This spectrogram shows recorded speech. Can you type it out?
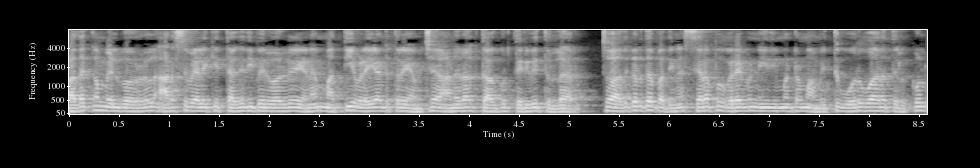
பதக்கம் வெல்பவர்கள் அரசு வேலைக்கு தகுதி பெறுவார்கள் என மத்திய விளையாட்டுத்துறை அமைச்சர் அனுராக் தாக்கூர் தெரிவித்துள்ளார். ஸோ அதுக்கடுத்து பார்த்தீங்கன்னா சிறப்பு விரைவு நீதிமன்றம் அமைத்து ஒரு வாரத்திற்குள்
